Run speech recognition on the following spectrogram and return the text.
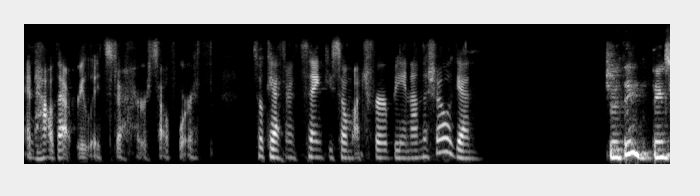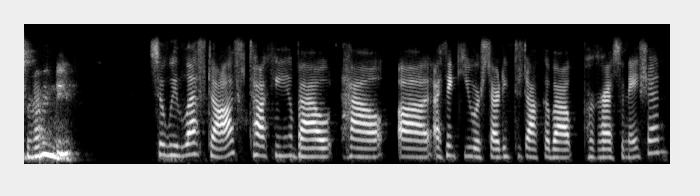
and how that relates to her self worth. So, Catherine, thank you so much for being on the show again. Sure thing. Thanks for having me. So, we left off talking about how uh, I think you were starting to talk about procrastination.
